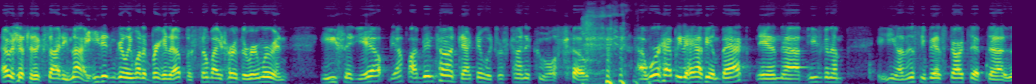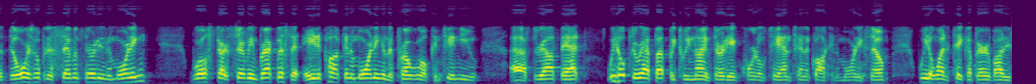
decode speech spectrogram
that was just an exciting night. He didn't really want to bring it up, but somebody heard the rumor and he said, "Yep, yep, I've been contacted," which was kind of cool. So uh, we're happy to have him back, and uh, he's going to, you know, this event starts at uh, the doors open at 7:30 in the morning. We'll start serving breakfast at 8 o'clock in the morning, and the program will continue uh, throughout that. We hope to wrap up between 9:30 and quarter to 10, 10 o'clock in the morning. So we don't want to take up everybody's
